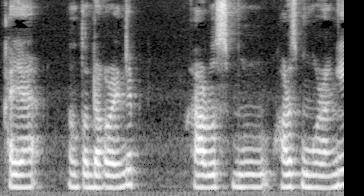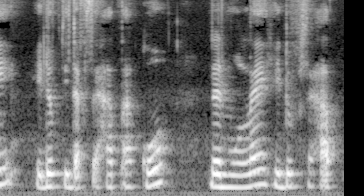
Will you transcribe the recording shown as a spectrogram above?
kayak nonton drakor ini harus mu, harus mengurangi hidup tidak sehat aku dan mulai hidup sehat.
